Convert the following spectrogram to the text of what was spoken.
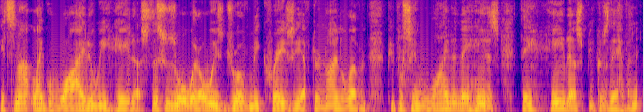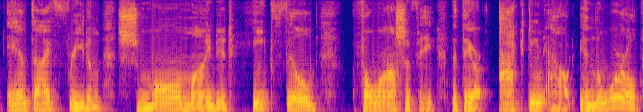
It's not like, why do we hate us? This is what always drove me crazy after 9 11. People saying, why do they hate us? They hate us because they have an anti freedom, small minded, hate filled, philosophy that they are acting out in the world.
